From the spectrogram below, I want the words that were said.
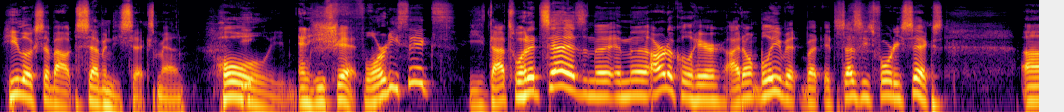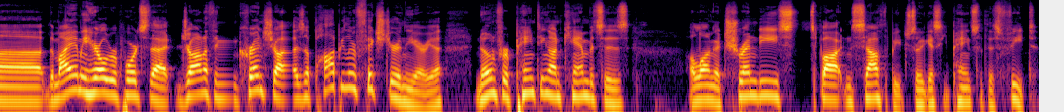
He looks about 76, man. Holy And he's shit. 46. He, that's what it says in the in the article here. I don't believe it, but it says he's 46. Uh, the Miami Herald reports that Jonathan Crenshaw is a popular fixture in the area, known for painting on canvases along a trendy spot in South Beach. So I guess he paints with his feet.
